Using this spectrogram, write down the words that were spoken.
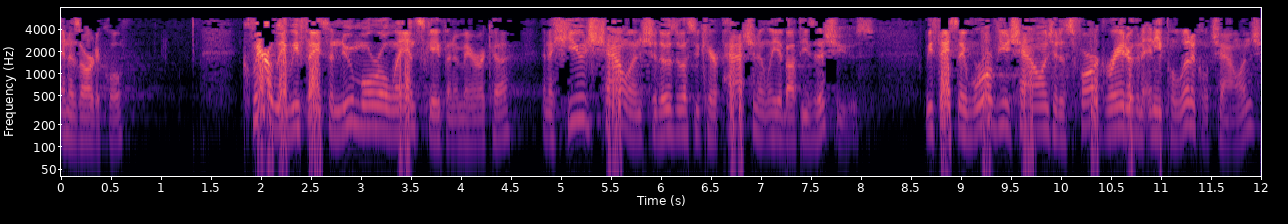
in his article. Clearly, we face a new moral landscape in America and a huge challenge to those of us who care passionately about these issues. We face a worldview challenge that is far greater than any political challenge,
